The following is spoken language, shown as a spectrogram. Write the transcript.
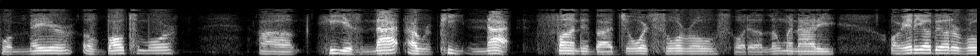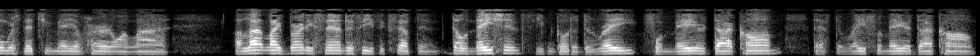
for mayor of Baltimore. Uh, he is not, I repeat, not funded by George Soros or the Illuminati or any of the other rumors that you may have heard online. A lot like Bernie Sanders, he's accepting donations. You can go to DeRayForMayor.com that's derayformayor.com.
